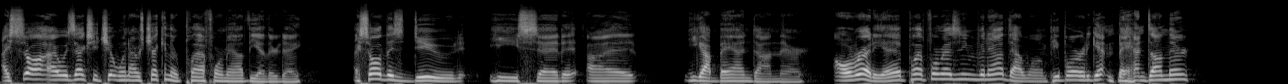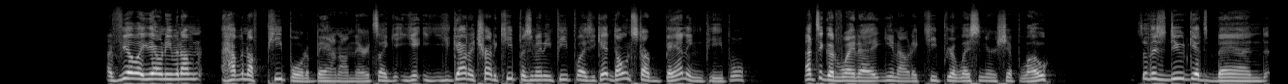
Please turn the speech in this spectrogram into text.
I saw. I was actually ch- when I was checking their platform out the other day. I saw this dude. He said uh, he got banned on there already. The platform hasn't even been out that long. People are already getting banned on there. I feel like they don't even have enough people to ban on there. It's like you, you got to try to keep as many people as you can. Don't start banning people. That's a good way to, you know, to keep your listenership low. So this dude gets banned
